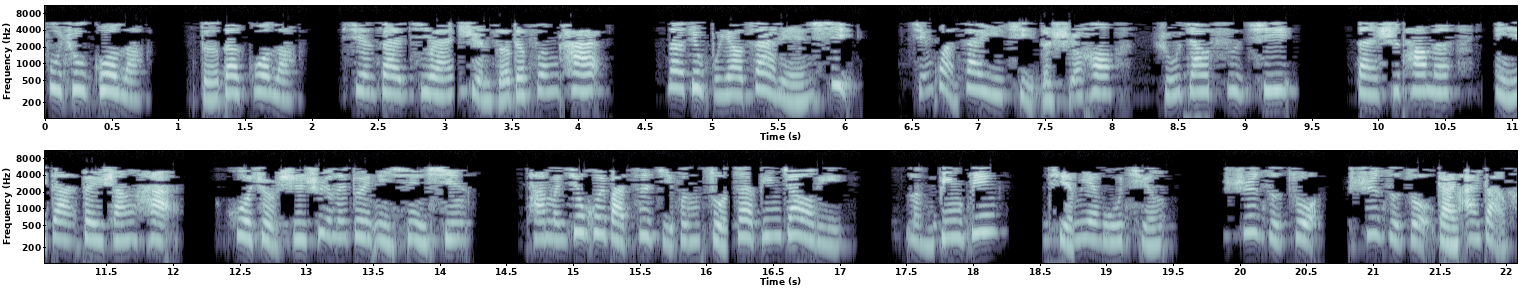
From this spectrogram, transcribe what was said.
付出过了，得到过了，现在既然选择的分开，那就不要再联系。尽管在一起的时候。如胶似漆，但是他们一旦被伤害或者失去了对你信心，他们就会把自己封锁在冰窖里，冷冰冰、铁面无情。狮子座，狮子座敢爱敢恨，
